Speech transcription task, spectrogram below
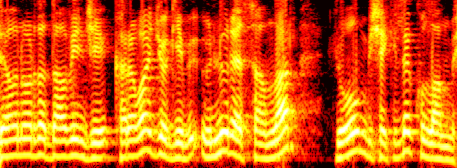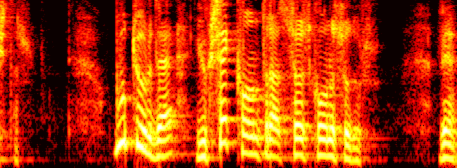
Leonardo da Vinci, Caravaggio gibi ünlü ressamlar yoğun bir şekilde kullanmıştır. Bu türde yüksek kontrast söz konusudur ve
